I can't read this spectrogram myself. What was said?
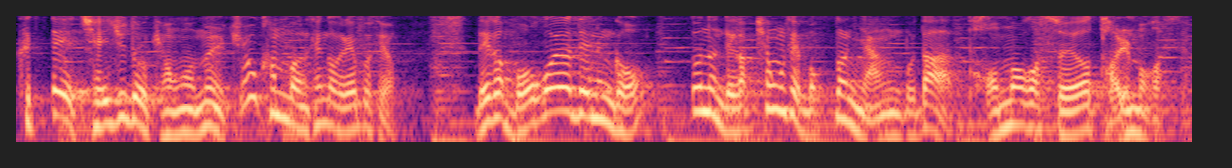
그때 제주도 경험을 쭉 한번 생각을 해보세요 내가 먹어야 되는 거 또는 내가 평소에 먹던 양보다 더 먹었어요 덜 먹었어요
